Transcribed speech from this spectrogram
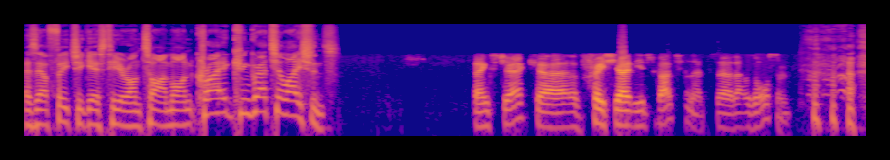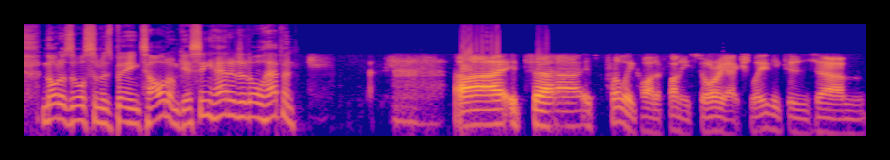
as our feature guest here on Time On. Craig, congratulations. Thanks, Jack. Uh, appreciate the introduction. That's uh, that was awesome. Not as awesome as being told, I'm guessing. How did it all happen? Uh, it's uh, it's probably quite a funny story actually because um,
